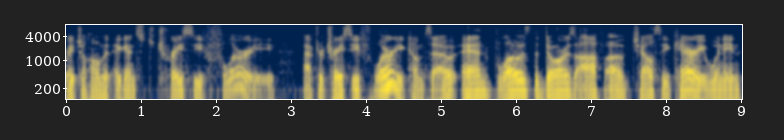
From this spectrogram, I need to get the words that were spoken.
Rachel Homan against Tracy Fleury. After Tracy Fleury comes out and blows the doors off of Chelsea Carey, winning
